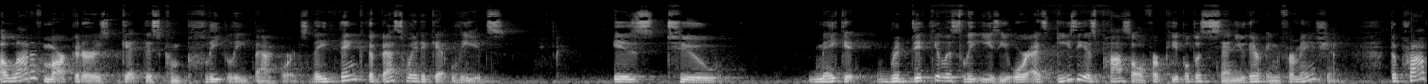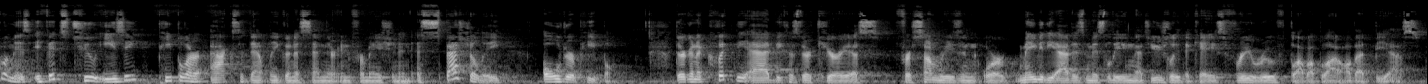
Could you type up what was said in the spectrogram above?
A lot of marketers get this completely backwards. They think the best way to get leads is to make it ridiculously easy or as easy as possible for people to send you their information. The problem is if it's too easy, people are accidentally going to send their information in, especially older people. They're going to click the ad because they're curious for some reason, or maybe the ad is misleading. That's usually the case. Free roof, blah, blah, blah, all that BS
